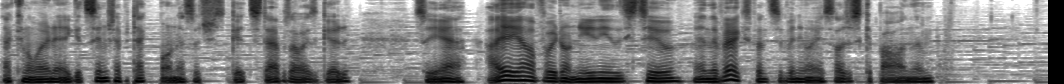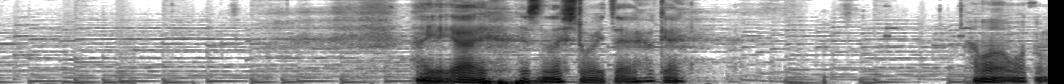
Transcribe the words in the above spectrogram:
that can learn it. It gets same type of tech bonus, which is good. Stab is always good. So yeah. I hopefully don't need any of these two, and they're very expensive anyway, so I'll just skip out on them. Ay ay there's another store right there, okay. Hello, welcome,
